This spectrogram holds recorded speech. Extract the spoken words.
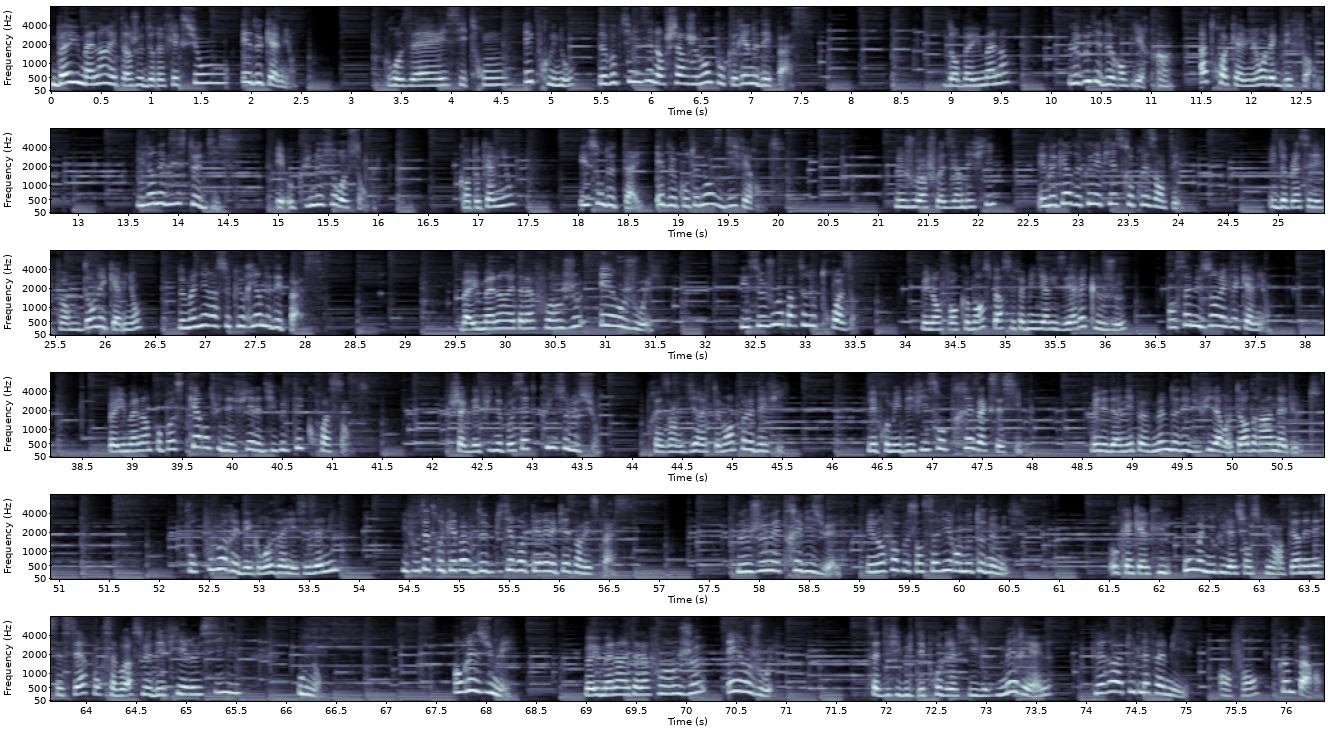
Bahut Malin est un jeu de réflexion et de camion. Groseille, citron et pruneau doivent optimiser leur chargement pour que rien ne dépasse. Dans Bahut Malin, le but est de remplir un à trois camions avec des formes. Il en existe 10 et aucune ne se ressemble. Quant aux camions, ils sont de taille et de contenance différentes. Le joueur choisit un défi et ne garde que les pièces représentées. Il doit placer les formes dans les camions de manière à ce que rien ne dépasse. Bahut Malin est à la fois un jeu et un jouet. Il se joue à partir de 3 ans, mais l'enfant commence par se familiariser avec le jeu en s'amusant avec les camions. Bahut Malin propose 48 défis à la difficulté croissante. Chaque défi ne possède qu'une solution, présente directement après le défi. Les premiers défis sont très accessibles, mais les derniers peuvent même donner du fil à retordre à un adulte. Pour pouvoir aider Groseille et ses amis, il faut être capable de bien repérer les pièces dans l'espace. Le jeu est très visuel et l'enfant peut s'en servir en autonomie. Aucun calcul ou manipulation supplémentaire n'est nécessaire pour savoir si le défi est réussi ou non. En résumé, Bahut Malin est à la fois un jeu et un jouet. Sa difficulté progressive mais réelle plaira à toute la famille, enfants comme parents.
